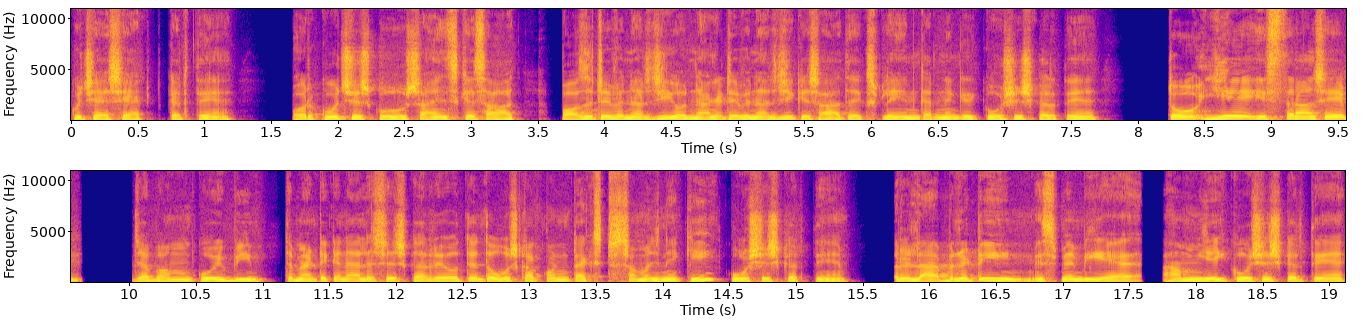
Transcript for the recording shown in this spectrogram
कुछ ऐसे एक्ट करते हैं। और कुछ इसको साइंस के साथ पॉजिटिव एनर्जी और नेगेटिव एनर्जी के साथ एक्सप्लेन करने की कोशिश करते हैं। तो ये इस तरह से जब हम कोई भी थमेटिक एनालिसिस कर रहे होते हैं तो उसका कॉन्टेक्स्ट समझने की कोशिश करते हैं। रिलायबिलिटी इसमें भी है। हम यही कोशिश करते हैं,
